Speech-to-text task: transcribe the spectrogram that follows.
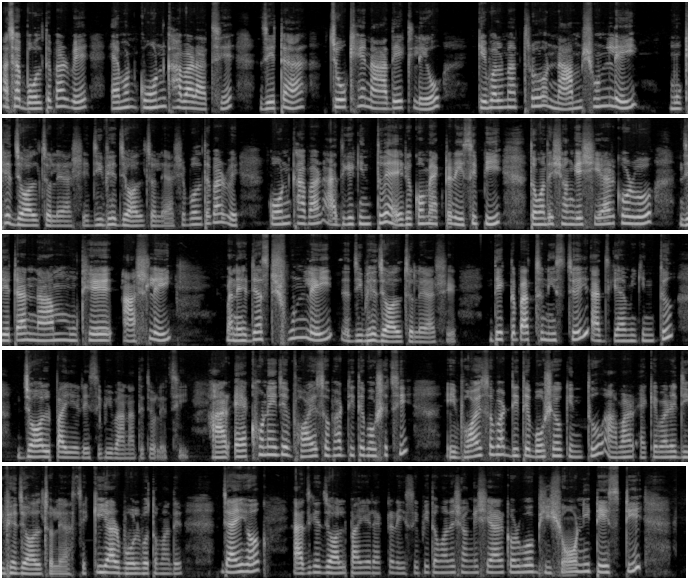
আচ্ছা বলতে পারবে এমন কোন খাবার আছে যেটা চোখে না দেখলেও কেবলমাত্র নাম শুনলেই মুখে জল চলে আসে, জিভে জল চলে আসে? বলতে পারবে? কোন খাবার? আজকে কিন্তু এরকম একটা রেসিপি তোমাদের সঙ্গে শেয়ার করব যেটার নাম মুখে আসলেই মানে জাস্ট শুনলেই জিভে জল চলে আসে। দেখতে পাচ্ছ নিশ্চয়ই আজকে আমি কিন্তু জলপাইয়ের রেসিপি বানাতে চলেছি। আর এখন এই যে ভয়েস ওভার দিতে বসেছি, এই ভয়েস ওভার দিতে বসেও কিন্তু আমার একেবারে জিভে জল চলে আসছে। কি আর বলব তোমাদের? যাই হোক, আজকে জলপাইয়ের একটা রেসিপি তোমাদের সঙ্গে শেয়ার করব। ভীষণই টেস্টি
